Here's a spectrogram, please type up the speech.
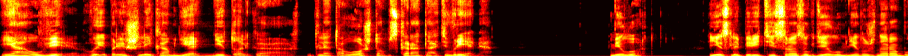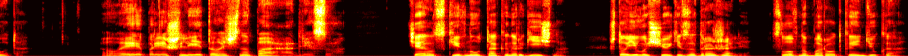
«Я уверен, вы пришли ко мне не только для того, чтобы скоротать время». «Милорд, если перейти сразу к делу, мне нужна работа». «Вы пришли точно по адресу». Чайлдс кивнул так энергично, что его щеки задрожали, словно бородка индюка.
